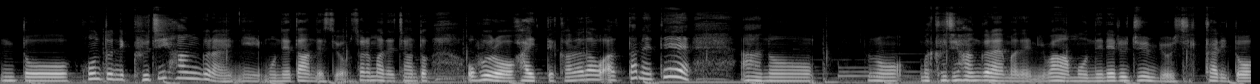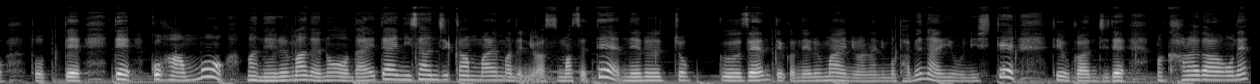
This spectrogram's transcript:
うんと、本当に9時半ぐらいにもう寝たんですよ。それまでちゃんとお風呂入って体を温めて、あの、のまあ、9時半ぐらいまでにはもう寝れる準備をしっかりととってでご飯も、まあ、寝るまでのだいたい23時間前までには済ませて寝る直前っていうか寝る前には何も食べないようにしてっていう感じで、まあ、体をね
